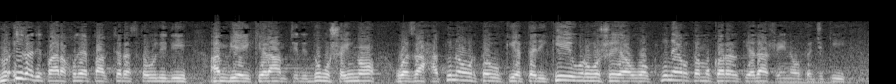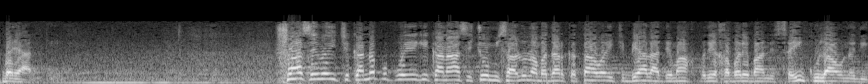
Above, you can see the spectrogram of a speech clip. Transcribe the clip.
نو هغه دی پاره خدای پاک چر استولی دی انبیاء کرام چی دغه شینو وضاحتونه ورته وکیا طریقې وروشی او وقتونه ورته مقرر کیا دا شینو ورته چکی بیان کی شاه سی وی چې کنه په پویږي کنه سی چو مثالونه بدر کتا وی چې بیا لا دماغ په دې خبره باندې صحیح کلاو ندی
